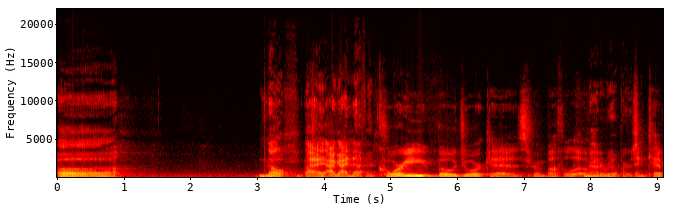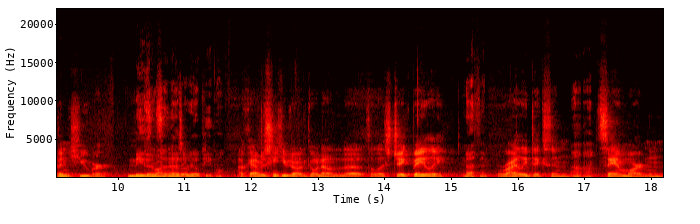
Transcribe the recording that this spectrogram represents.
uh, no, I I got nothing. Corey Bojorquez from Buffalo Not a real person. and Kevin Huber. Neither one of those are real people. Okay, I'm just gonna keep going down the, the list. Jake Bailey, Nothing. Riley Dixon, Uh-uh. Sam Martin,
